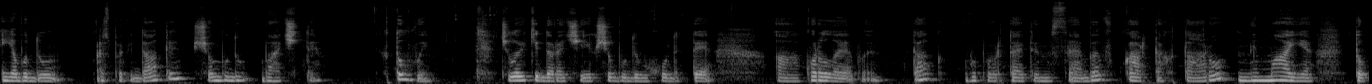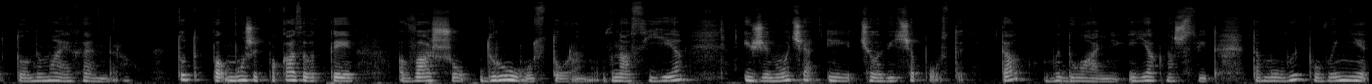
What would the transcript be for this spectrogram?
І я буду розповідати, що буду бачити. Хто ви? Чоловіки, до речі, якщо буде виходити королеви, так, ви повертаєте на себе. В картах Таро немає, тобто немає гендера. Тут можуть показувати вашу другу сторону. В нас є і жіноча, і чоловіча постать. Так? Ми дуальні, і як наш світ. Тому ви повинні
